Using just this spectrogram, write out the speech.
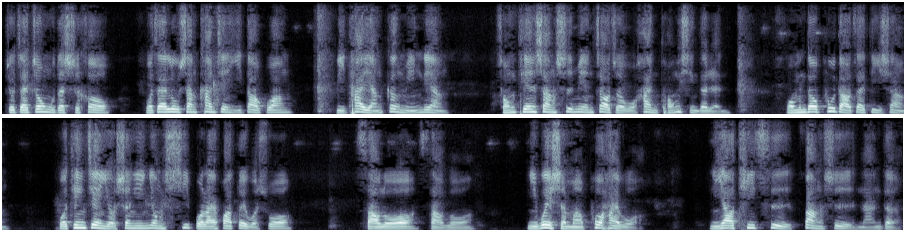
就在中午的时候，我在路上看见一道光，比太阳更明亮，从天上四面照着我和同行的人，我们都扑倒在地上。我听见有声音用希伯来话对我说：“扫罗，扫罗。”你为什么迫害我？你要踢刺棒是难的。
